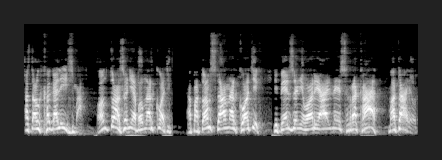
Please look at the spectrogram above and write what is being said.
от алкоголизма, он тоже не был наркотик, а потом стал наркотик. Теперь за него реальные срока мотают.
